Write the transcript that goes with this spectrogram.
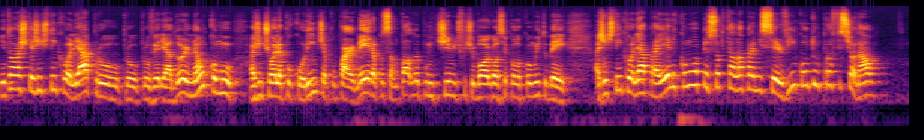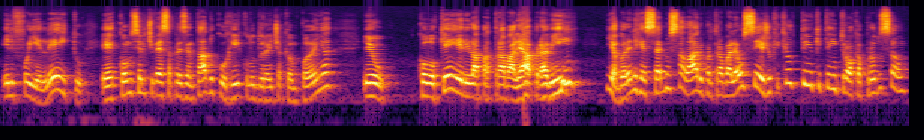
Então, acho que a gente tem que olhar para o vereador não como a gente olha para o Corinthians, para o Parmeira, para o São Paulo, para um time de futebol, igual você colocou muito bem. A gente tem que olhar para ele como uma pessoa que está lá para me servir enquanto um profissional. Ele foi eleito, é como se ele tivesse apresentado o currículo durante a campanha. Eu coloquei ele lá para trabalhar para mim e agora ele recebe um salário para trabalhar. Ou seja, o que, que eu tenho que ter em troca? Produção.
